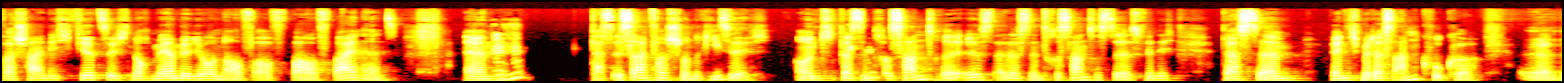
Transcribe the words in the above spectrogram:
wahrscheinlich 40 noch mehr Millionen auf, auf, auf Binance. Ähm, mhm. Das ist einfach schon riesig. Und das mhm. Interessantere ist, äh, das Interessanteste ist, finde ich, dass, ähm, wenn ich mir das angucke, äh,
